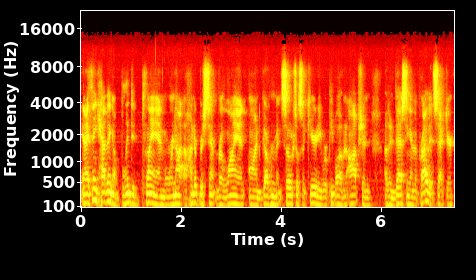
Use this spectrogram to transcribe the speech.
And I think having a blended plan where we're not 100% reliant on government social security, where people have an option of investing in the private sector,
